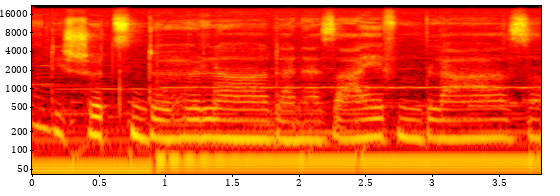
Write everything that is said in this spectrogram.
Und die schützende Hülle deiner Seifenblase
